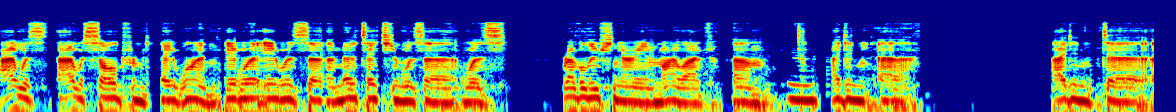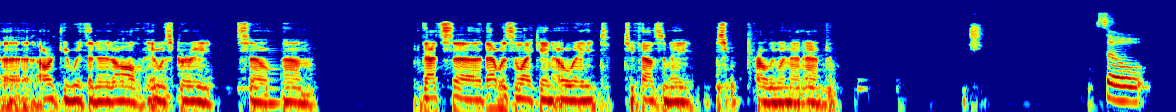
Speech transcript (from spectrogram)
I was I was sold from day one. It was it was uh, meditation was uh, was revolutionary in my life. Um, mm. I didn't uh, I didn't uh, uh, argue with it at all. It was great. So um, that's uh, that was like in 08, 2008 is probably when that happened. So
